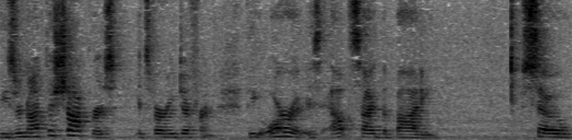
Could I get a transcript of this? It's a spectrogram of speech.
These are not the chakras, it's very different. The aura is outside the body. So,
